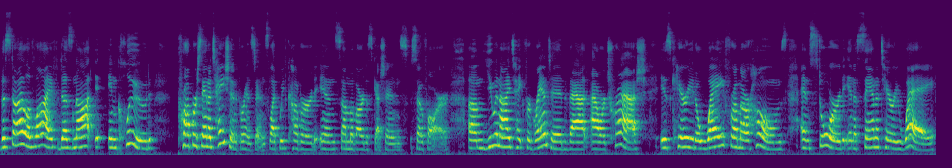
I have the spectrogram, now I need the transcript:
the style of life does not include proper sanitation, for instance, like we've covered in some of our discussions so far. Um, you and I take for granted that our trash is carried away from our homes and stored in a sanitary way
